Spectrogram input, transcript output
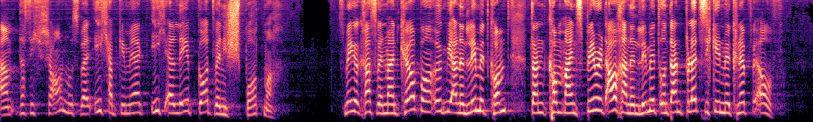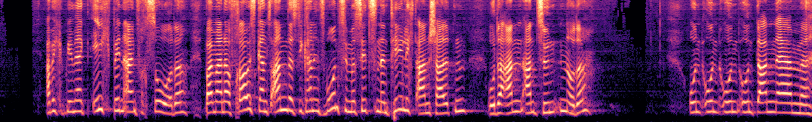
ähm, dass ich schauen muss, weil ich habe gemerkt, ich erlebe Gott, wenn ich Sport mache. Ist mega krass, wenn mein Körper irgendwie an ein Limit kommt, dann kommt mein Spirit auch an ein Limit und dann plötzlich gehen mir Knöpfe auf. Aber ich habe gemerkt, ich bin einfach so, oder? Bei meiner Frau ist ganz anders, die kann ins Wohnzimmer sitzen, ein Teelicht anschalten oder an, anzünden, oder? Und, und, und, und dann ähm,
